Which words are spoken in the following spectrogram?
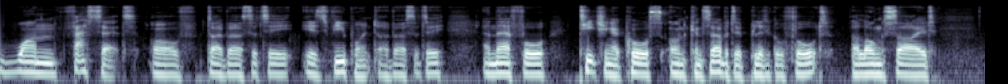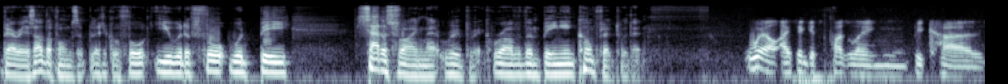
one facet of diversity is viewpoint diversity, and therefore teaching a course on conservative political thought alongside various other forms of political thought, you would have thought would be satisfying that rubric rather than being in conflict with it. Well, I think it's puzzling because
